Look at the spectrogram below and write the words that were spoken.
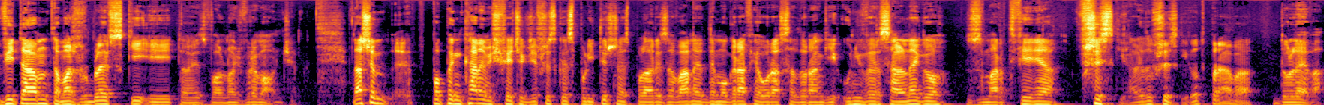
Witam, Tomasz Wróblewski i to jest Wolność w Remoncie. W naszym e, popękanym świecie, gdzie wszystko jest polityczne, spolaryzowane, demografia urasta do rangi uniwersalnego zmartwienia wszystkich, ale do wszystkich, od prawa do lewa.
